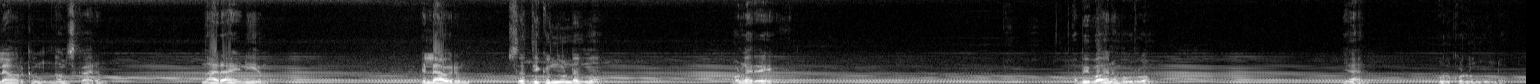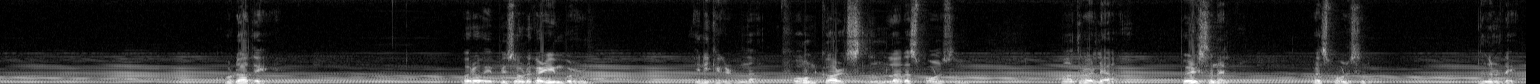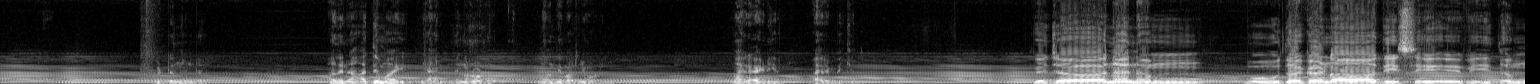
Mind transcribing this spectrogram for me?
എല്ലാവർക്കും നമസ്കാരം. നാരായണീയം എല്ലാവരും ശ്രദ്ധിക്കുന്നുണ്ടെന്ന് വളരെ അഭിമാനപൂർവം ഞാൻ ഉൾക്കൊള്ളുന്നുണ്ട്. കൂടാതെ ഓരോ എപ്പിസോഡ് കഴിയുമ്പോഴും എനിക്ക് കിട്ടുന്ന ഫോൺ കാൾസ് നിന്നുള്ള റെസ്പോൺസും മാത്രമല്ല പേഴ്സണൽ റെസ്പോൺസും നിങ്ങളുടെ കിട്ടുന്നുണ്ട്. അതിന് ആദ്യമായി ഞാൻ നിങ്ങളോട് നന്ദി പറഞ്ഞുകൊള്ളുന്നു. നാരായണീയം ആരംഭിക്കുന്നു. ഗജാനനം ഭൂതഗണാതിസേവിതം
